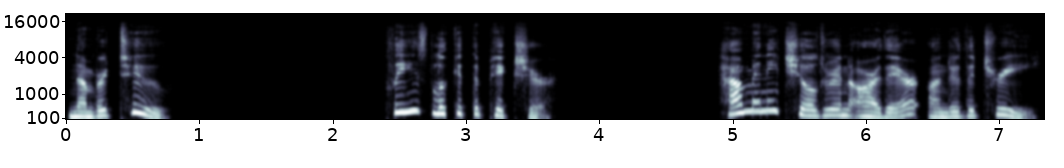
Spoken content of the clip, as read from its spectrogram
Number 2. Please look at the picture. How many children are there under the tree?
